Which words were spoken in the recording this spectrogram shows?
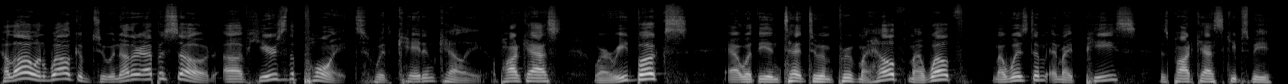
Hello and welcome to another episode of Here's the Point with Caden Kelly, a podcast where I read books uh, with the intent to improve my health, my wealth, my wisdom, and my peace. This podcast keeps me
